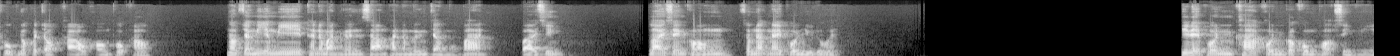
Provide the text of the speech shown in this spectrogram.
ทูบนกกระจอกขาวของพวกเขา นอกจากนี้ยังมีธนบัตรเงินสามพันตำลึงจากหมู่บ้านปาชิงลายเซ็นของสำนักนายพลอยู่ด้วย ที่นายพลฆ่าคนก็คงเพราะสิ่งนี้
